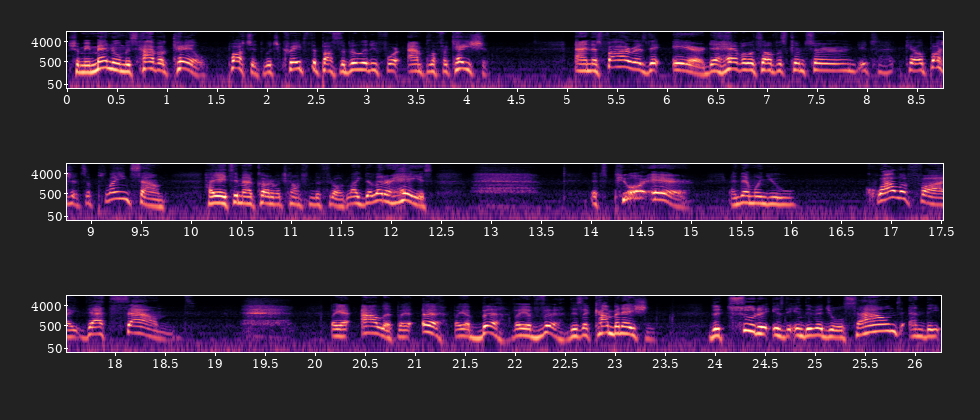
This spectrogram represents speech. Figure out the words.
Shemimenu mishava kale pashit, which creates the possibility for amplification. And as far as the air, the hevel itself is concerned, it's kel pashit. It's a plain sound, which comes from the throat. Like the letter hey is, it's pure air. And then when you qualify that sound by a aleph, by a uh, by a b, by a v, there's a combination. The tsura is the individual sound, and the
